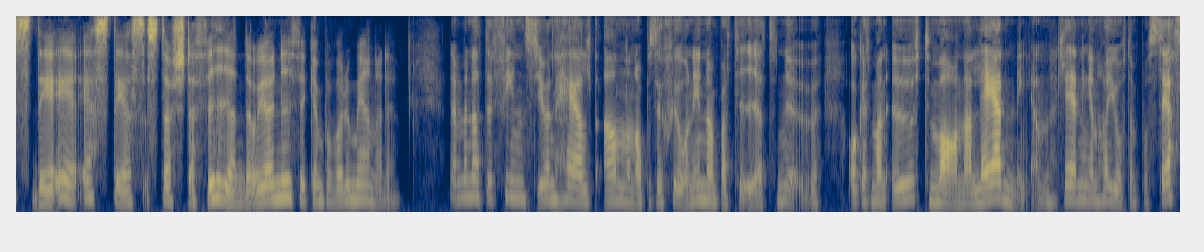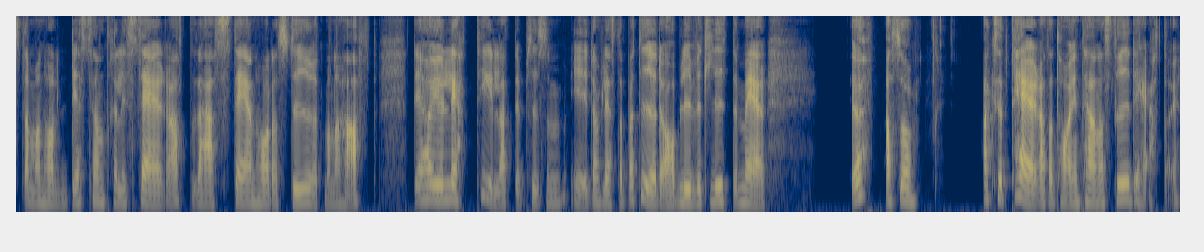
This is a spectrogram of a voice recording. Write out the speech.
SD är SDs största fiende och jag är nyfiken på vad du menade. Nej men att det finns ju en helt annan opposition inom partiet nu och att man utmanar ledningen. Ledningen har gjort en process där man har decentraliserat det här stenhårda styret man har haft. Det har ju lett till att det precis som i de flesta partier då har blivit lite mer öpp, alltså accepterat att ha interna stridigheter.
